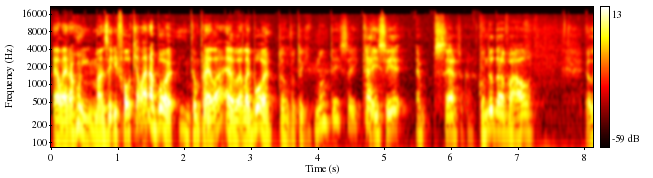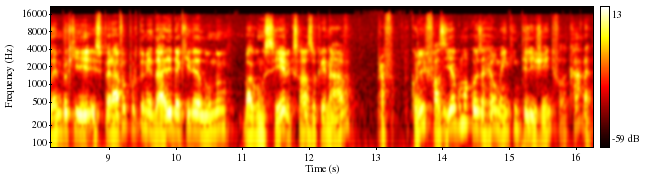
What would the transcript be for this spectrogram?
ela era ruim, mas ele falou que ela era boa. Então, para ela, ela, é boa. Então, vou ter que manter isso aí. Cara, isso aí é, é certo, cara. Quando eu dava aula, eu lembro que esperava a oportunidade daquele aluno bagunceiro que só azucrinava, para quando ele fazia alguma coisa realmente inteligente, falar, cara,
